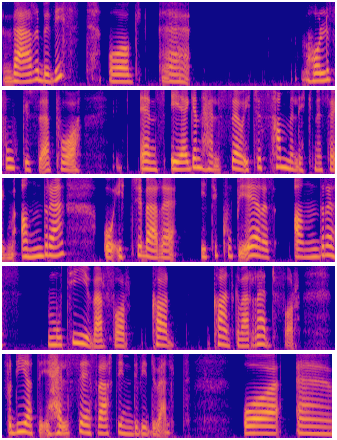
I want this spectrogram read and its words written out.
være bevisst og eh, holde fokuset på ens egen helse, og ikke sammenligne seg med andre, og ikke være Ikke kopieres andres motiver for hva, hva en skal være redd for. Fordi at helse er svært individuelt. Og eh,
